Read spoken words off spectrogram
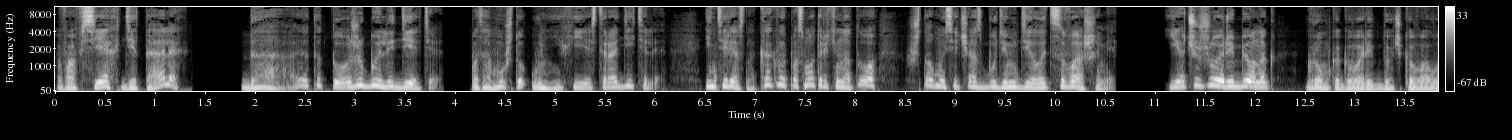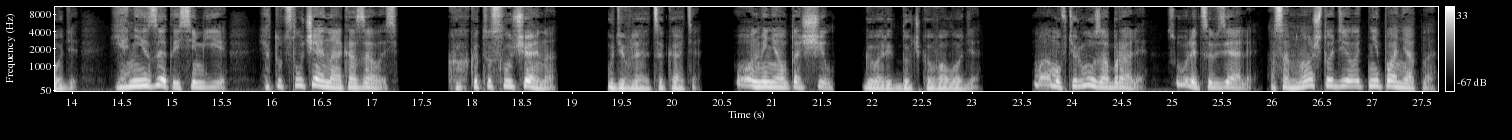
Во всех деталях? Да, это тоже были дети, потому что у них есть родители. Интересно, как вы посмотрите на то, что мы сейчас будем делать с вашими? Я чужой ребенок, громко говорит дочка Володи. Я не из этой семьи. Я тут случайно оказалась. Как это случайно? Удивляется Катя. Он меня утащил, говорит дочка Володя. Маму в тюрьму забрали. С улицы взяли. А со мной что делать, непонятно.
